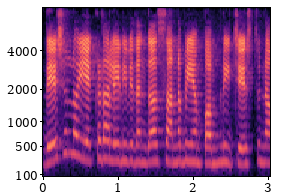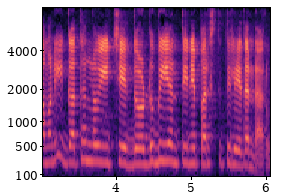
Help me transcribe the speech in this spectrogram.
దేశంలో ఎక్కడా లేని విధంగా సన్నబియ్యం పంపిణీ చేస్తున్నామని గతంలో ఇచ్చే దొడ్డు బియ్యం తినే పరిస్థితి లేదన్నారు.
